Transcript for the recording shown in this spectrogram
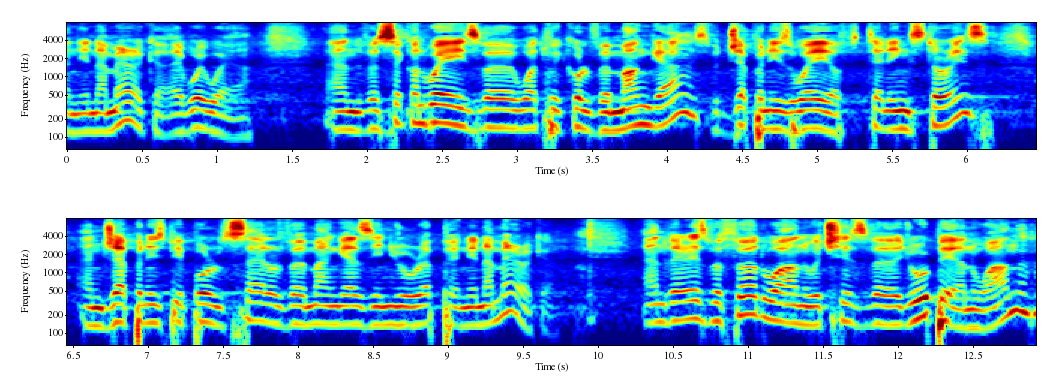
and in America, everywhere. And the second way is the, what we call the manga, it's the Japanese way of telling stories. And Japanese people sell the mangas in Europe and in America. And there is the third one, which is the European one,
